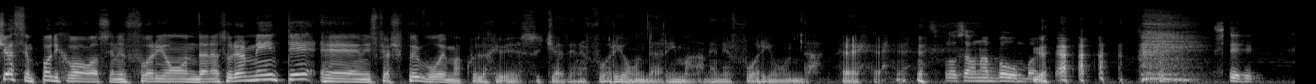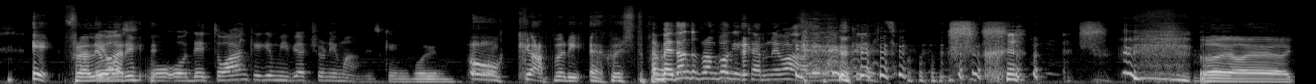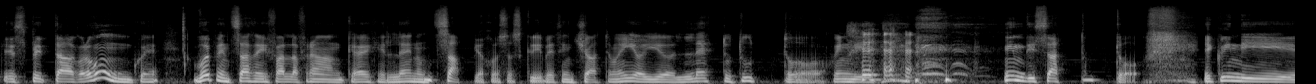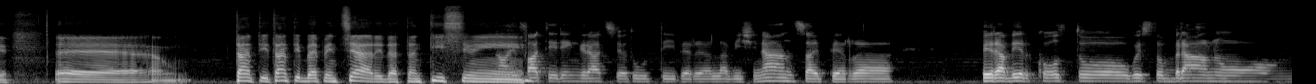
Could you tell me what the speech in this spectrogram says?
successe un po' di cose nel fuori onda, naturalmente, eh, mi spiace per voi, ma quello che succede nel fuori onda rimane nel fuori onda. Eh. Esplosa una bomba. sì. E fra le e varie... Ho, ho, detto anche che mi piacciono i maneskin fuori onda. Oh, capri! Eh, questo... Però... Vabbè, tanto fra un po' che carnevale, non scherzo. Che spettacolo. Comunque, voi pensate di farla franca, eh, che lei non sappia cosa scrivete in chat, ma io, io ho letto tutto, quindi, quindi sa tutto. E quindi eh, tanti, tanti bei pensieri da tantissimi... No, infatti ringrazio tutti per la vicinanza e per, eh, per aver colto questo brano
